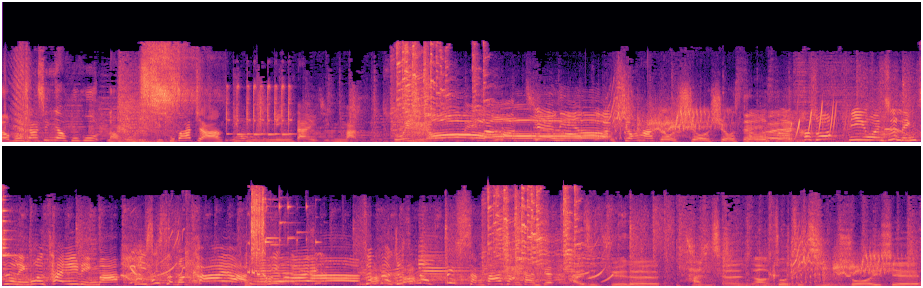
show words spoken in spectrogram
老婆伤心要呼呼，老公一起呼巴掌。因为我们的名单已经满了，所以呢，我没办法见你了。我希望他给我秀秀色色。他说：“你以为你是林志玲或者蔡依林吗？你是什么咖呀？你来了，真的就是那种被赏巴掌感觉。”还是觉得坦诚啊，做自己，说一些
